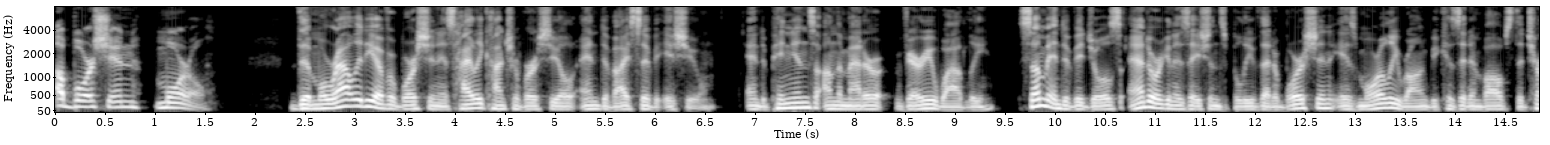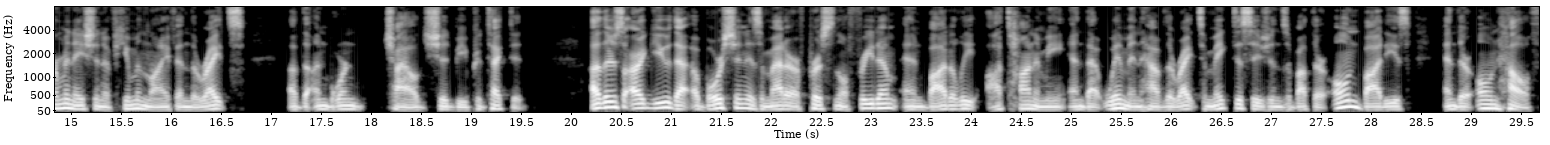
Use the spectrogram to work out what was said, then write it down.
abortion moral? The morality of abortion is highly controversial and divisive issue, and opinions on the matter vary wildly. Some individuals and organizations believe that abortion is morally wrong because it involves the termination of human life and the rights of the unborn child should be protected. Others argue that abortion is a matter of personal freedom and bodily autonomy, and that women have the right to make decisions about their own bodies and their own health.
